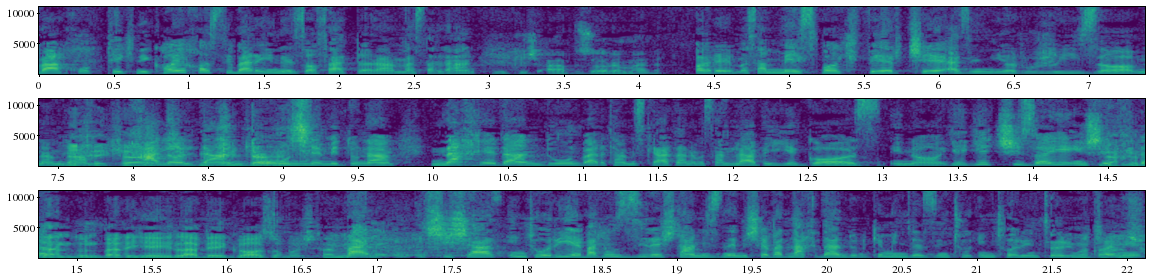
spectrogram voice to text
و خب تکنیک های خاصی برای نظافت دارم مثلا یکیش ابزار منه آره مثلا مسواک فرچه از این یارو ریزا نمی‌دونم. حلال دندون. نمی‌دونم نخ دندون برای تمیز کردن مثلا لبه گاز اینا یه, یه چیزای این نخ شکلی دار- دندون برای لبه گاز رو باش تمیز بله این این شیشه از اینطوریه بعد اون زیرش تمیز نمیشه بعد نخ دندون که میندازین تو اینطوری اینطوری متوجه. می‌کنین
